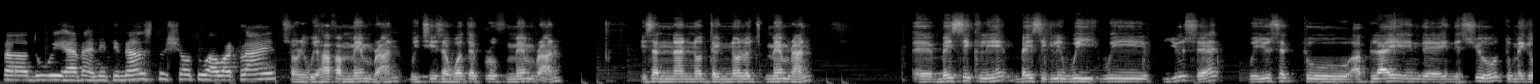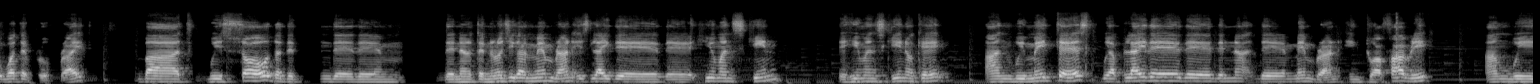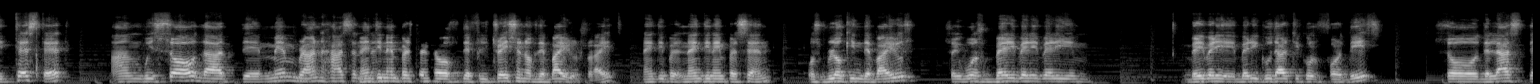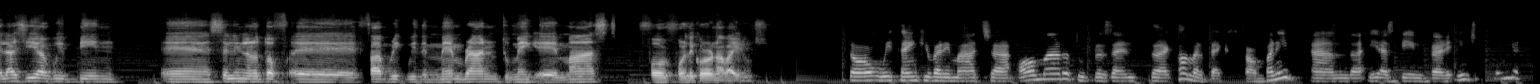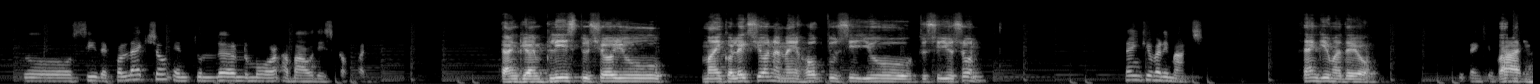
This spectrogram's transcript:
Uh, do we have anything else to show to our clients? sorry, we have a membrane, which is a waterproof membrane. It's a nanotechnology membrane. Uh, basically, basically we we use it. We use it to apply in the in the shoe to make it waterproof, right? But we saw that the the the, the nanotechnological membrane is like the the human skin, the human skin, okay? And we made test. We apply the the the, the membrane into a fabric, and we tested and we saw that the membrane has a 99% of the filtration of the virus, right? 90, 99% was blocking the virus. So it was very, very, very, very, very, very good article for this. So the last the last year we've been uh, selling a lot of uh, fabric with the membrane to make a mask for for the coronavirus. So we thank you very much, uh, Omar, to present uh, Comertex company, and uh, it has been very interesting to see the collection and to learn more about this company. Thank you. I'm pleased to show you my collection, and I hope to see you to see you soon. Thank you very much. Thank you, Mateo. Thank you. Bye.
